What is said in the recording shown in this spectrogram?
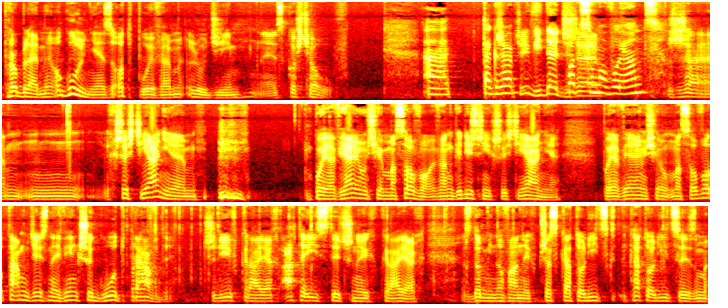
problemy ogólnie z odpływem ludzi z kościołów. A, także Czyli widać, podsumowując, że, że chrześcijanie pojawiają się masowo, ewangeliczni chrześcijanie pojawiają się masowo tam, gdzie jest największy głód prawdy czyli w krajach ateistycznych, w krajach zdominowanych przez katolicyzm,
